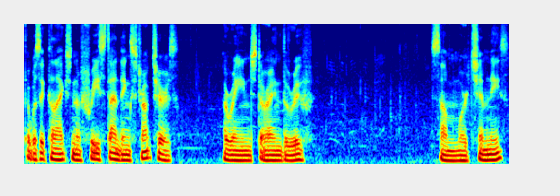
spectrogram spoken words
There was a collection of freestanding structures arranged around the roof. Some were chimneys,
